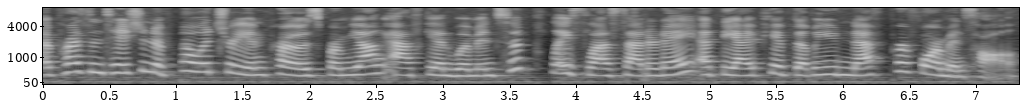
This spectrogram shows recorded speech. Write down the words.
a presentation of poetry and prose from young Afghan women took place last Saturday at the IPFW Neff Performance Hall.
